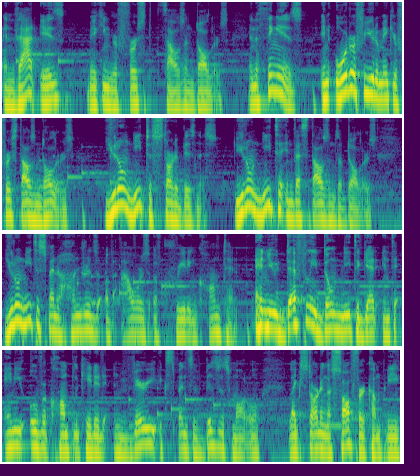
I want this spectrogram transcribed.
And that is making your first thousand dollars. And the thing is, in order for you to make your first thousand dollars, you don't need to start a business. You don't need to invest thousands of dollars. You don't need to spend hundreds of hours of creating content. And you definitely don't need to get into any overcomplicated and very expensive business model like starting a software company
